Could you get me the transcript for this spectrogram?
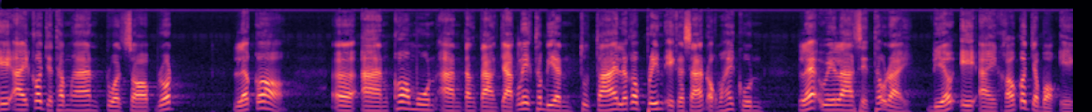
AI ก็จะทำงานตรวจสอบรถ แล้วก็อ่านข้อมูลอ่านต่างๆ จากเลขทะเบียนสุดท้ายแล้วก็ปริ้นเอกสารออกมาให้คุณ และเวลาเสร็จเท่าไหร่ เดี๋ยว AI เขาก็จะบอกเอง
